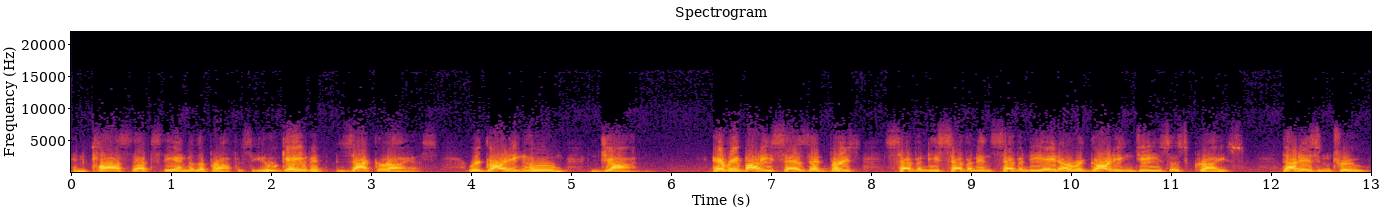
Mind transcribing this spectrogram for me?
In class, that's the end of the prophecy. Who gave it? Zacharias. Regarding whom? John. Everybody says that verse 77 and 78 are regarding Jesus Christ. That isn't true.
